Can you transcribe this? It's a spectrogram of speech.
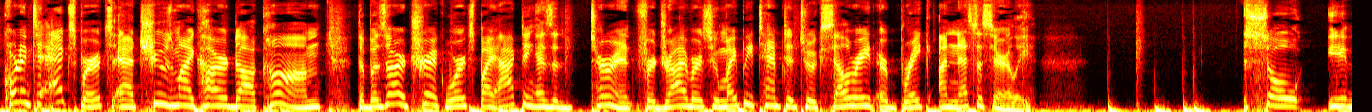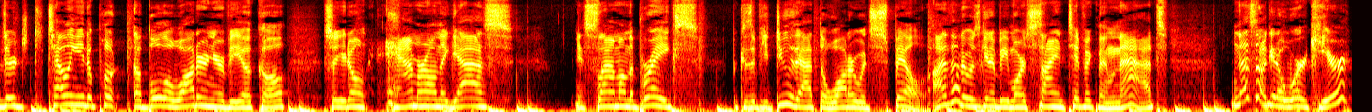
According to experts at choosemycar.com, the bizarre trick works by acting as a deterrent for drivers who might be tempted to accelerate or brake unnecessarily. So they're telling you to put a bowl of water in your vehicle so you don't hammer on the gas and slam on the brakes because if you do that, the water would spill. I thought it was going to be more scientific than that. And that's not going to work here.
